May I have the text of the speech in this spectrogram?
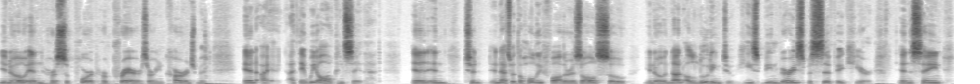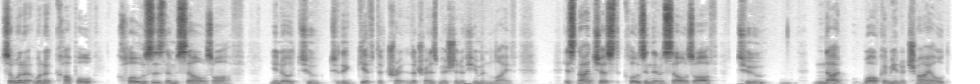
you know, and her support, her prayers, her encouragement. And I, I think we all can say that. And, and, to, and that's what the Holy Father is also, you know, not alluding to. He's being very specific here and saying, so when a, when a couple closes themselves off, you know, to, to the gift of tra- the transmission of human life, it's not just closing themselves off to not welcoming a child,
